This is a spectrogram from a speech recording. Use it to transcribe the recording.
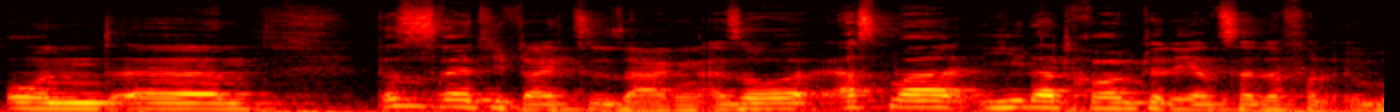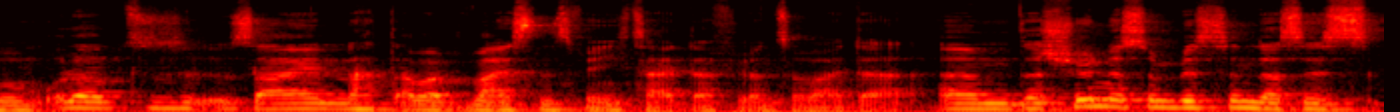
Und ähm, das ist relativ leicht zu sagen. Also erstmal, jeder träumt ja die ganze Zeit davon, irgendwo im Urlaub zu sein, hat aber meistens wenig Zeit dafür und so weiter. Ähm, das Schöne ist so ein bisschen, dass es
